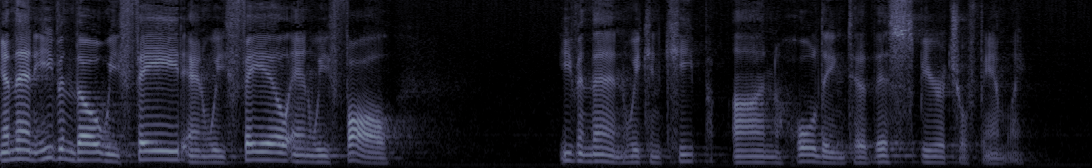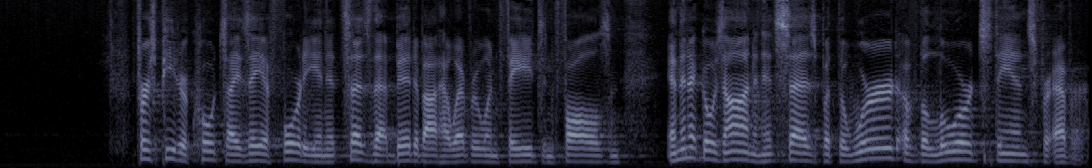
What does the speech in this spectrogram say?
And then, even though we fade and we fail and we fall, even then we can keep on holding to this spiritual family. First Peter quotes Isaiah 40, and it says that bit about how everyone fades and falls. And, and then it goes on and it says, But the word of the Lord stands forever.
